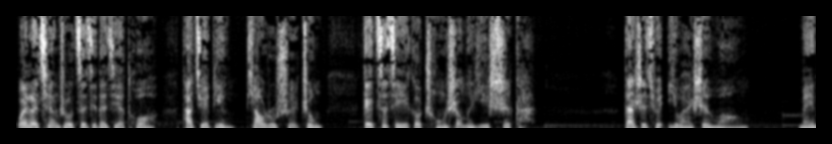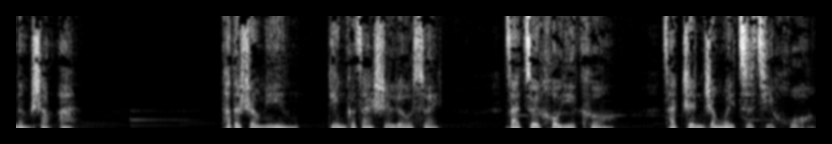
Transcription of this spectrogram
为了庆祝自己的解脱，他决定跳入水中，给自己一个重生的仪式感，但是却意外身亡，没能上岸。他的生命定格在十六岁，在最后一刻，才真正为自己活。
